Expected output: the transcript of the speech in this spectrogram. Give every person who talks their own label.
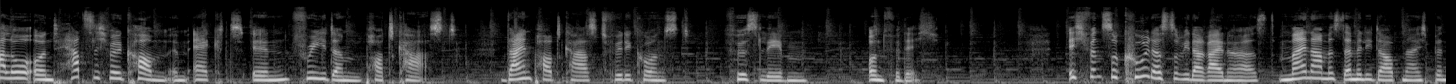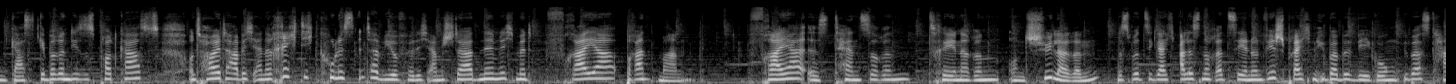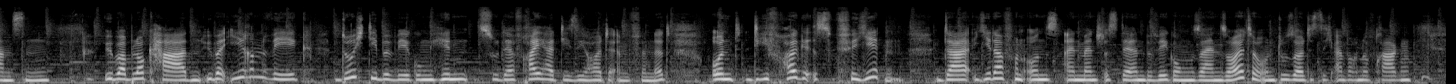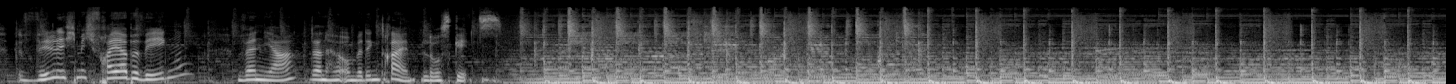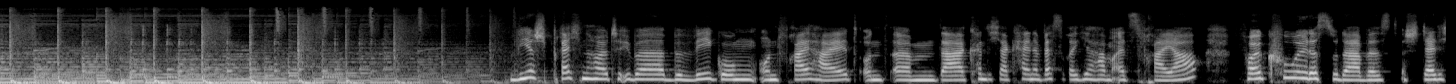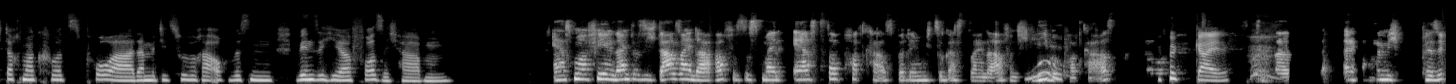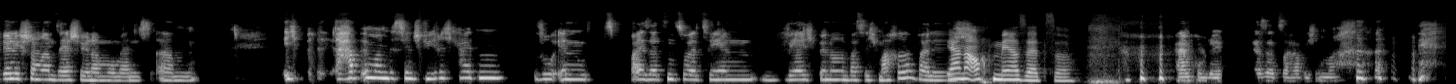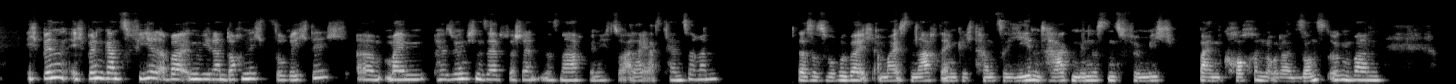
Speaker 1: Hallo und herzlich willkommen im Act in Freedom Podcast. Dein Podcast für die Kunst, fürs Leben und für dich. Ich finde es so cool, dass du wieder reinhörst. Mein Name ist Emily Daubner, ich bin Gastgeberin dieses Podcasts und heute habe ich ein richtig cooles Interview für dich am Start, nämlich mit Freya Brandmann. Freya ist Tänzerin, Trainerin und Schülerin. Das wird sie gleich alles noch erzählen. Und wir sprechen über Bewegung, übers Tanzen, über Blockaden, über ihren Weg durch die Bewegung hin zu der Freiheit, die sie heute empfindet. Und die Folge ist für jeden, da jeder von uns ein Mensch ist, der in Bewegung sein sollte. Und du solltest dich einfach nur fragen, will ich mich freier bewegen? Wenn ja, dann hör unbedingt rein. Los geht's. Wir sprechen heute über Bewegung und Freiheit und ähm, da könnte ich ja keine bessere hier haben als Freier. Voll cool, dass du da bist. Stell dich doch mal kurz vor, damit die Zuhörer auch wissen, wen sie hier vor sich haben.
Speaker 2: Erstmal vielen Dank, dass ich da sein darf. Es ist mein erster Podcast, bei dem ich zu Gast sein darf und ich uh. liebe Podcasts.
Speaker 1: Geil.
Speaker 2: Äh, für mich persönlich schon mal ein sehr schöner Moment. Ähm, ich habe immer ein bisschen Schwierigkeiten, so in zwei Sätzen zu erzählen, wer ich bin und was ich mache, weil ich
Speaker 1: gerne auch mehr Sätze.
Speaker 2: Kein Problem, mehr Sätze habe ich immer. ich bin ich bin ganz viel, aber irgendwie dann doch nicht so richtig. Ähm, meinem persönlichen Selbstverständnis nach bin ich zuallererst Tänzerin. Das ist worüber ich am meisten nachdenke. Ich tanze jeden Tag mindestens für mich beim Kochen oder sonst irgendwann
